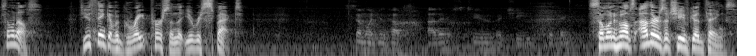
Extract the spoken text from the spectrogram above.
Someone else. If you think of a great person that you respect, someone who helps others to achieve good things. Someone who helps others achieve good things.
